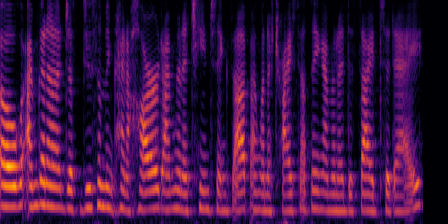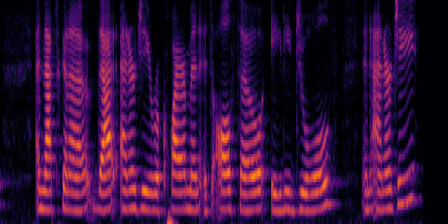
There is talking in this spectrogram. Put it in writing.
oh, I'm going to just do something kind of hard. I'm going to change things up. I'm going to try something. I'm going to decide today. And that's going to, that energy requirement is also 80 joules in energy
